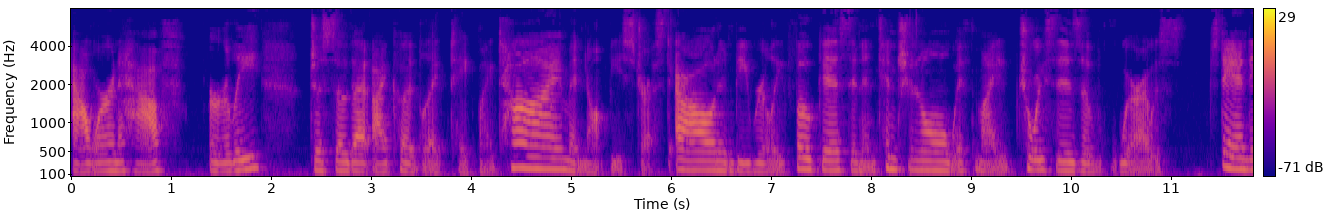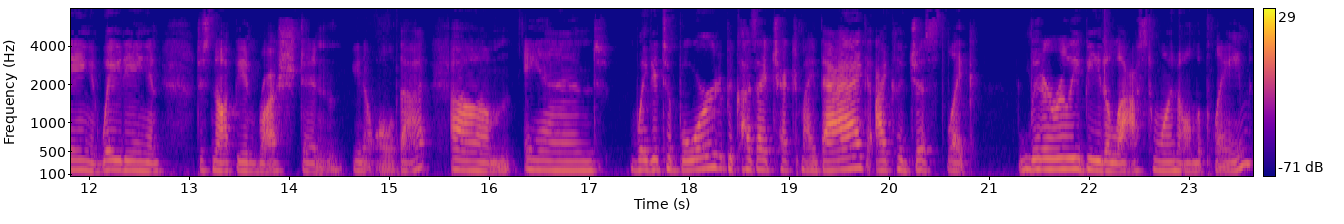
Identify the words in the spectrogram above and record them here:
hour and a half early, just so that I could like take my time and not be stressed out and be really focused and intentional with my choices of where I was standing and waiting and just not being rushed and, you know, all of that. Um, and waited to board because I checked my bag. I could just like literally be the last one on the plane.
